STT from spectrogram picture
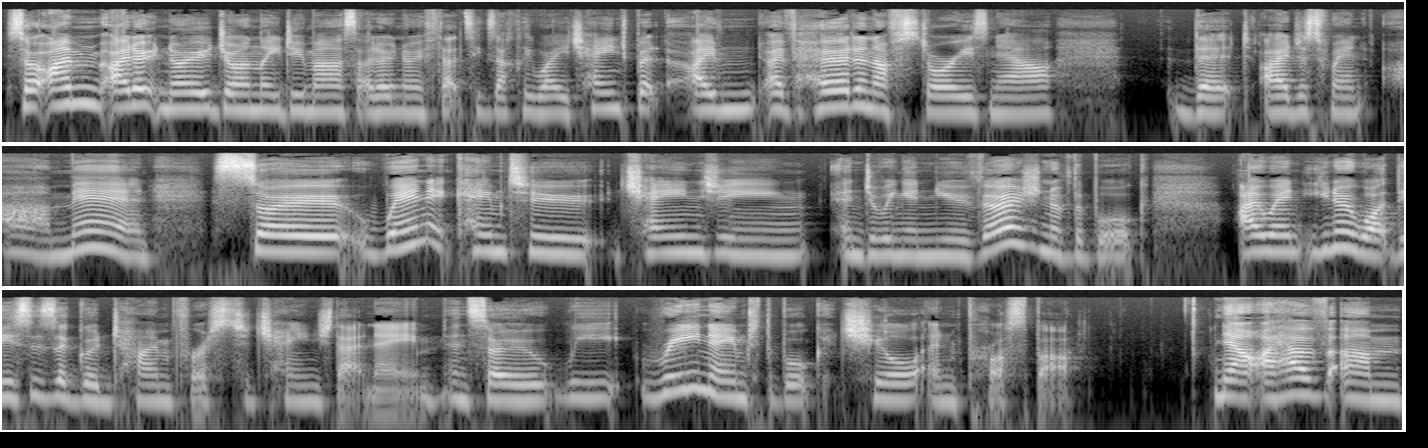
So I'm I don't know John Lee Dumas. I don't know if that's exactly why he changed, but I've I've heard enough stories now that I just went, oh man. So when it came to changing and doing a new version of the book, I went, you know what, this is a good time for us to change that name. And so we renamed the book Chill and Prosper. Now I have um,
